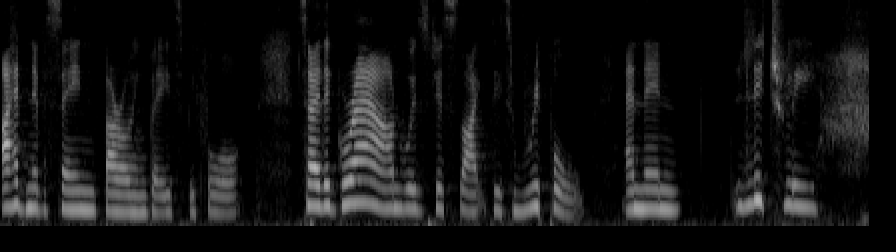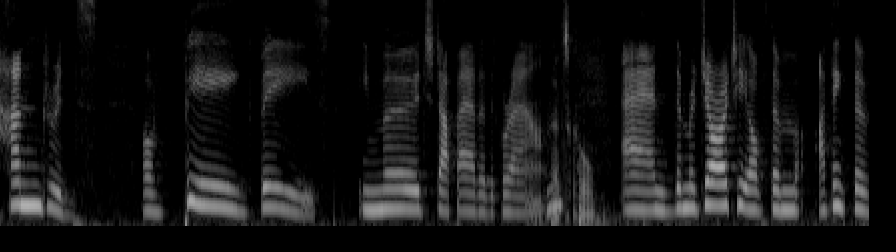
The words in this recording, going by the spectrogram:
I had never seen burrowing bees before. So the ground was just like this ripple, and then literally hundreds of big bees emerged up out of the ground That's cool. and the majority of them i think the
